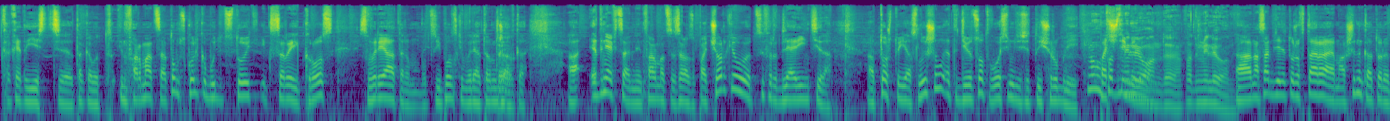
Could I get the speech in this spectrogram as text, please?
какая-то есть такая вот информация о том, сколько будет стоить X-Ray Cross с вариатором, вот с японским вариатором Джатка. А, это неофициальная информация, сразу подчеркиваю, цифры для ориентира. А, то, что я слышал, это 980 тысяч рублей. Ну, Почти под миллион, миллион, да, под миллион. А, на самом деле, это уже вторая машина, которая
